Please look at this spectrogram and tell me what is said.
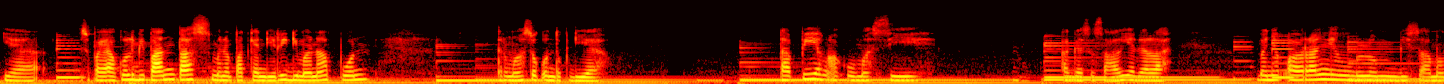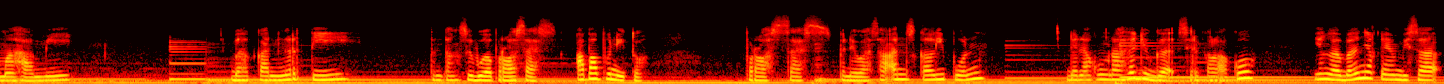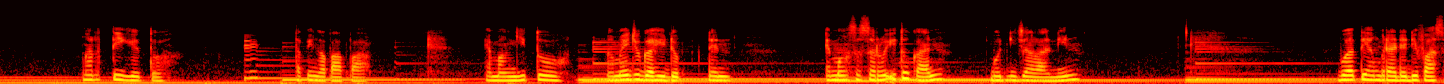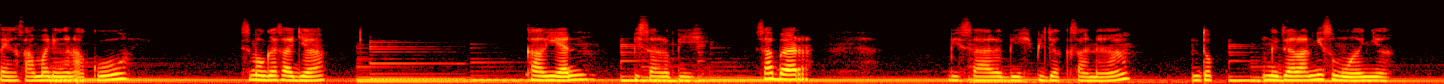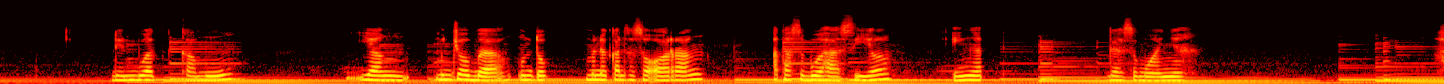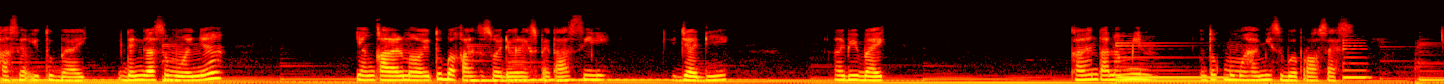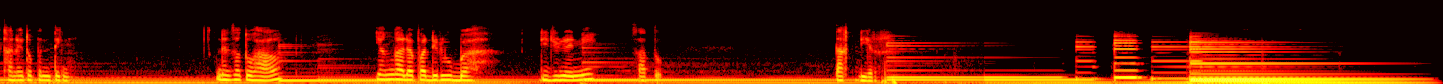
Ya, supaya aku lebih pantas menempatkan diri di mana pun termasuk untuk dia. Tapi yang aku masih agak sesali adalah banyak orang yang belum bisa memahami bahkan ngerti tentang sebuah proses, apa pun itu. Proses pendewasaan sekalipun dan aku ngerasa juga circle aku ya nggak banyak yang bisa ngerti gitu. Tapi nggak apa-apa. Emang gitu. Namanya juga hidup. Dan emang seseru itu kan buat dijalanin. Buat yang berada di fase yang sama dengan aku semoga saja kalian bisa lebih sabar bisa lebih bijaksana untuk ngejalani semuanya dan buat kamu yang mencoba untuk menekan seseorang atas sebuah hasil, ingat, gak semuanya hasil itu baik dan gak semuanya yang kalian mau itu bakalan sesuai dengan ekspektasi. Jadi, lebih baik kalian tanamin untuk memahami sebuah proses, karena itu penting. Dan satu hal yang gak dapat dirubah di dunia ini, satu takdir.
